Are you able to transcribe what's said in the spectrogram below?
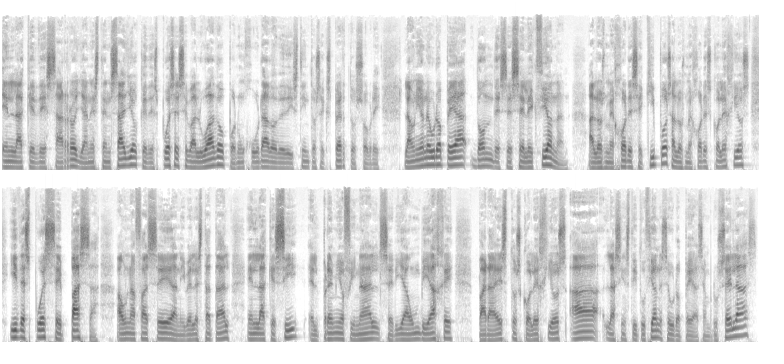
en la que desarrollan este ensayo que después es evaluado por un jurado de distintos expertos sobre la Unión Europea donde se seleccionan a los mejores equipos, a los mejores colegios y después se pasa a una fase a nivel estatal en la que sí el premio final sería un viaje para estos colegios a las instituciones europeas en Bruselas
